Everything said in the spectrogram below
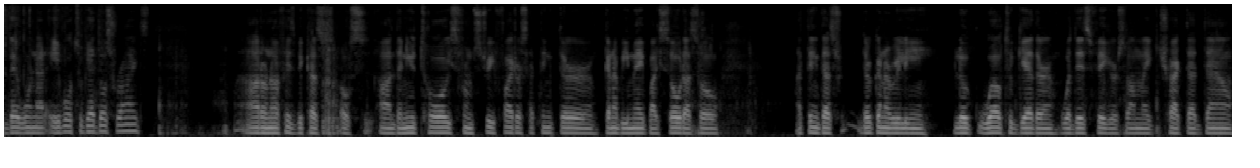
they were not able to get those rights. I don't know if it's because of uh, the new toys from Street Fighters. I think they're gonna be made by Soda, so I think that's they're gonna really look well together with this figure. So I might track that down.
